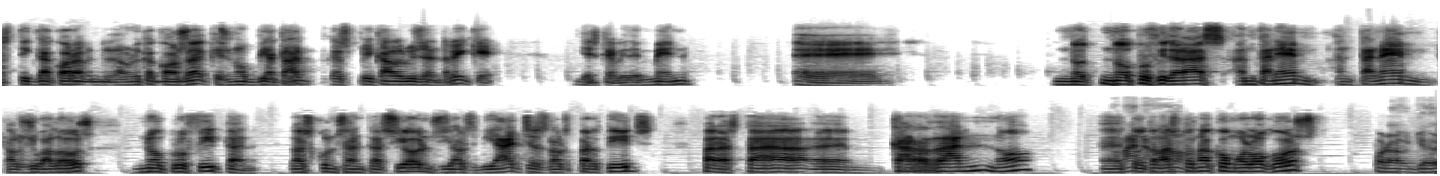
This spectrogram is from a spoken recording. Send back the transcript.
estic d'acord amb l'única cosa que és una obvietat que explica el Luis Enrique. I és que, evidentment, eh, no, no aprofitaràs, entenem, entenem que els jugadors no aprofiten les concentracions i els viatges dels partits per estar eh, cardant no? eh, Home, tota no. l'estona com locos Però jo...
